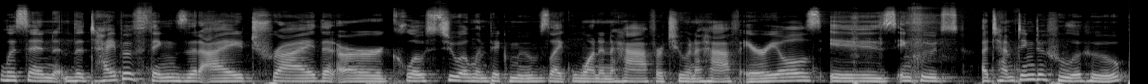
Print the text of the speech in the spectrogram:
Listen, the type of things that I try that are close to Olympic moves, like one and a half or two and a half aerials, is includes attempting to hula hoop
